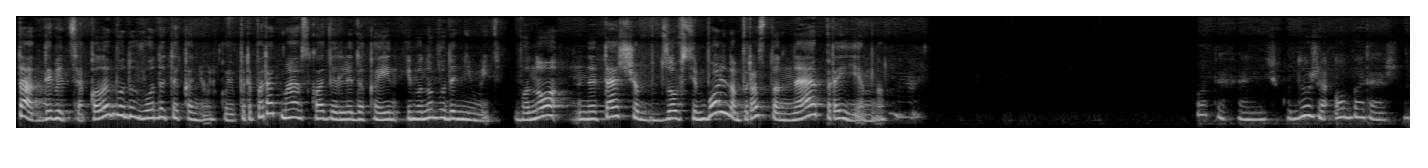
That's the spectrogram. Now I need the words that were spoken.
Так, дивіться, коли буду вводити канюлькою, препарат має в складі лідокаїн і воно буде німіть. Воно не те, щоб зовсім больно, просто неприємно. Мгм. Потихенечку, дуже обережно.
